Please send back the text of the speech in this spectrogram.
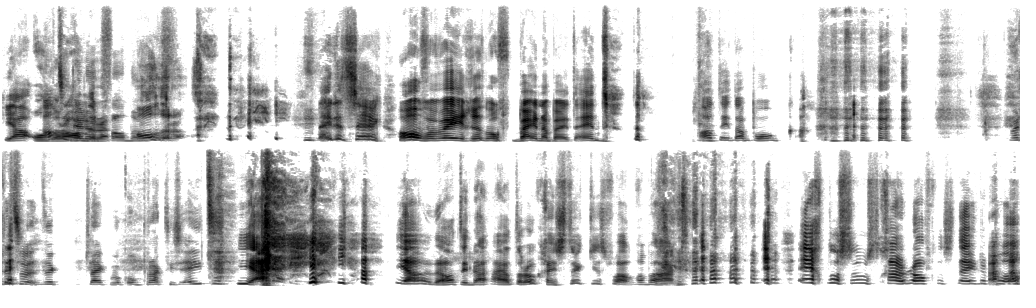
ja onder er andere. van onder, nee, nee, dat zeg ik. Halverwege of bijna bij het eind. had hij dat bonk. Maar dat, dat lijkt me ook onpraktisch eten. Ja, ja, ja, ja daar had hij, daar- hij had er ook geen stukjes van gemaakt. Echt nog zo'n schuin afgesneden bol.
